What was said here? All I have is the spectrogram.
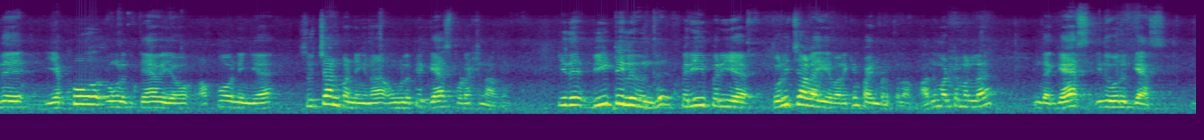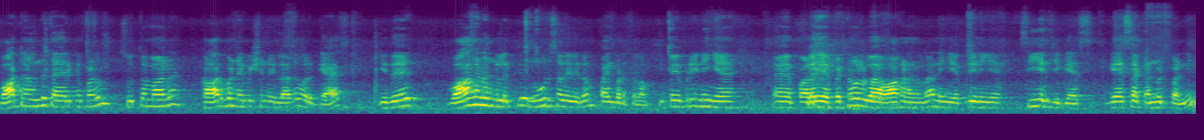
இது எப்போ உங்களுக்கு தேவையோ அப்போது நீங்கள் சுவிட்ச் ஆன் பண்ணிங்கன்னா உங்களுக்கு கேஸ் ப்ரொடக்ஷன் ஆகும். இது வீட்டிலிருந்து பெரிய பெரிய தொழிற்சாலை வரைக்கும் பயன்படுத்தலாம். அது மட்டுமல்ல இந்த கேஸ் இது ஒரு கேஸ். வாட்டர்லேருந்து தயாரிக்கப்படும் சுத்தமான கார்பன் எமிஷன் இல்லாத ஒரு கேஸ். இது வாகனங்களுக்கு நூறு சதவீதம் பயன்படுத்தலாம். இப்போ எப்படி நீங்கள் பழைய பெட்ரோல் வா வாகனங்கள்லாம் நீங்கள் எப்படி நீங்கள் சிஎன்ஜி கேஸ் கேஸாக கன்வெர்ட் பண்ணி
